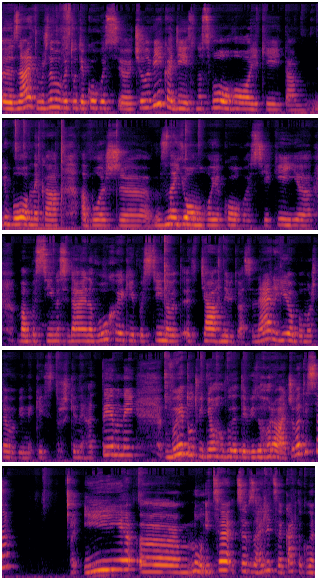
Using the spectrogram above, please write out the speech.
е, знаєте, можливо, ви тут якогось чоловіка дійсно свого, який там любовника або ж знайомого якогось, який е, вам постійно сідає на вуха, який постійно е, тягне від вас енергію, або можливо він якийсь трошки негативний. Ви тут від нього будете відгораджуватися. І, е, ну, і це, це взагалі це карта, коли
